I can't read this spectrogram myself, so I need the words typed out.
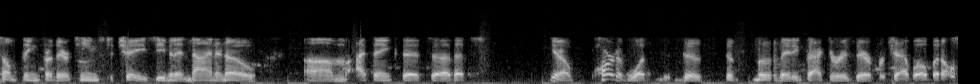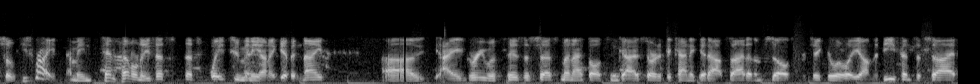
something for their teams to chase, even at nine and zero. Oh. Um, I think that uh, that's you know part of what the the motivating factor is there for Chadwell, but also he's right. I mean, ten penalties that's that's way too many on a given night. Uh, I agree with his assessment. I thought some guys started to kind of get outside of themselves, particularly on the defensive side.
